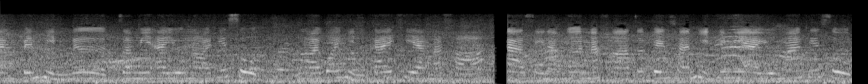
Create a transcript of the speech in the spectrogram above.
งเป็นหินหนืดจะมีอายุน้อยที่สุด น้อยกว่าหินใกล้เคียงนะคะ กระดาษสีน้ำเงินนะคะ จะเป็นชั้นหินที่มีอายุมากที่สุด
